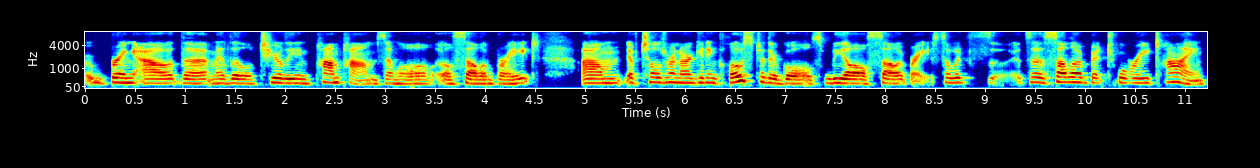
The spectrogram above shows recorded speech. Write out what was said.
bring out the my little cheerleading pom poms and we'll, we'll celebrate. Um, if children are getting close to their goals, we all celebrate. So it's it's a celebratory time,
